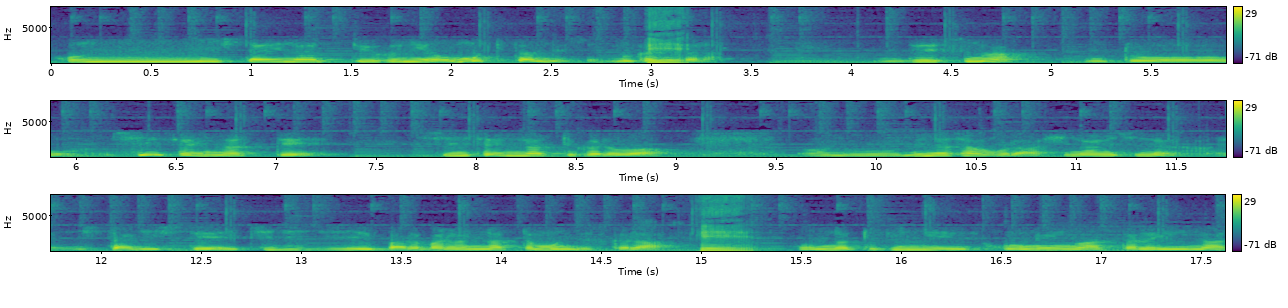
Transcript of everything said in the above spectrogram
本にしたいなっていうふうには思ってたんですよ昔から。ですが、うんと震災になって震災になってからはあの皆さんほら避難しなしたりして一時時バラバラになったもんですから。ええ。そんな時に方言があったらいいな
